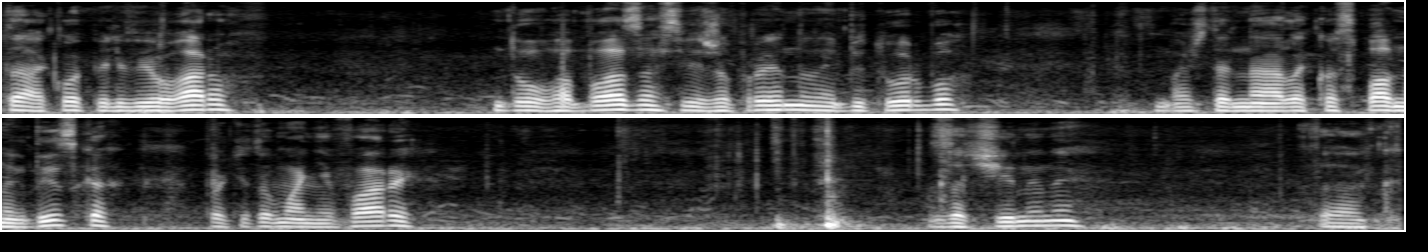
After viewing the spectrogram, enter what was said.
Так, Opel Vivaro. Довга база, свіжопригнаний, бітурбо. Бачите, на легкосплавних дисках, протитуманні фари. Зачинений. Так.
